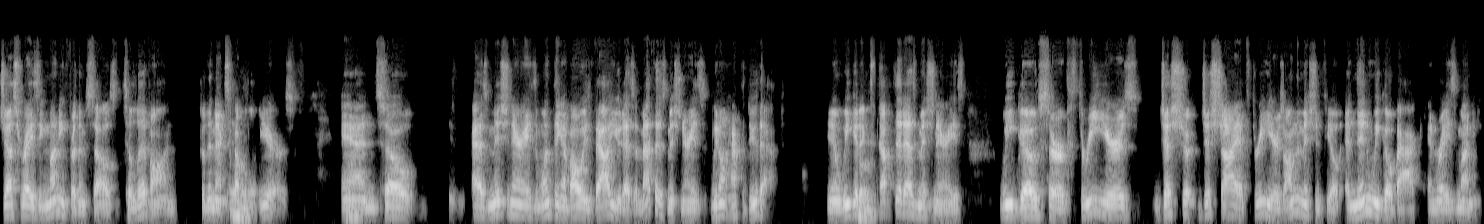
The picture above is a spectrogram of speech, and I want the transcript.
just raising money for themselves to live on for the next mm-hmm. couple of years. Mm-hmm. And so as missionaries, the one thing I've always valued as a Methodist missionary is we don't have to do that. You know, we get Mm. accepted as missionaries. We go serve three years, just sh- just shy of three years on the mission field, and then we go back and raise money.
